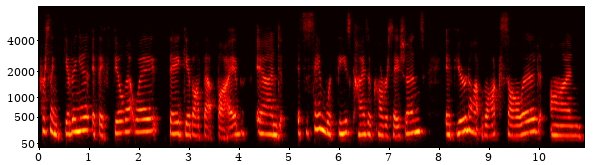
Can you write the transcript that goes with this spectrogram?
person giving it, if they feel that way, they give off that vibe. And it's the same with these kinds of conversations. If you're not rock solid on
